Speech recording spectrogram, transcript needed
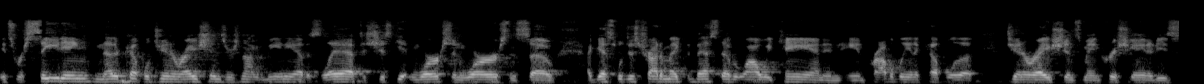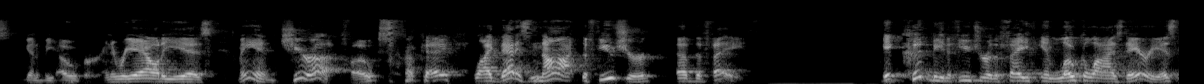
it's receding. Another couple generations, there's not going to be any of us left. It's just getting worse and worse. And so I guess we'll just try to make the best of it while we can. And, and probably in a couple of generations, man, Christianity's going to be over. And the reality is, man, cheer up, folks. Okay. Like that is not the future of the faith. It could be the future of the faith in localized areas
